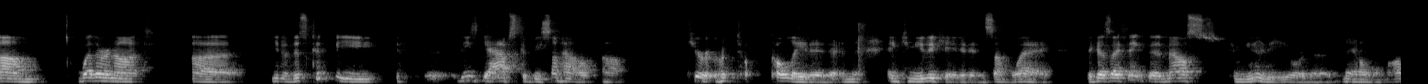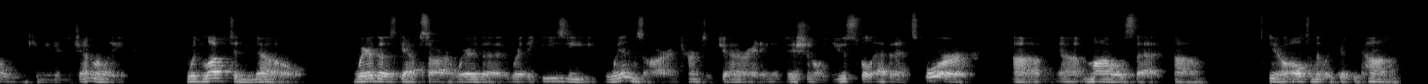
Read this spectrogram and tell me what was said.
um, whether or not, uh, you know, this could be, if, uh, these gaps could be somehow uh, collated and, and communicated in some way. Because I think the mouse community or the animal modeling community generally would love to know where those gaps are, where the where the easy wins are in terms of generating additional useful evidence or uh, uh, models that um, you know ultimately could become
